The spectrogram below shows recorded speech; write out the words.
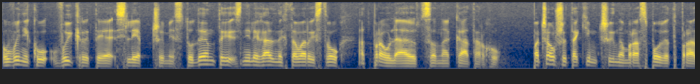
У выніку выкрытыя следчымі студэнты з нелегальных таварыстваў адпраўляюцца на катаргу пачаўшы такім чынам расповед пра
